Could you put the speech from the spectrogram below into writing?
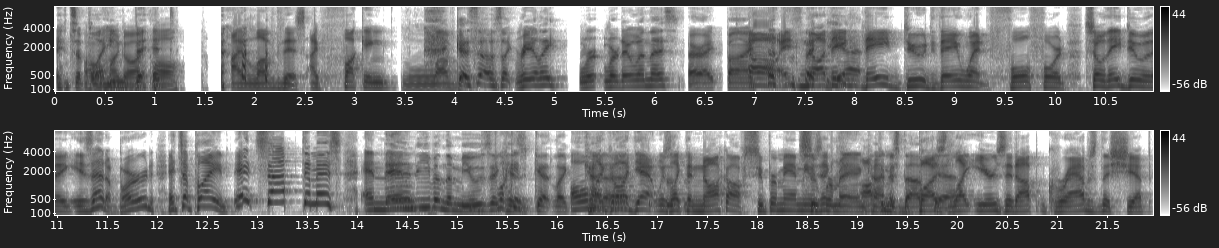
it's a Oh plane my god, bit. Paul! I loved this. I fucking loved it. Because I was like, really? We're, we're doing this? All right, fine. Oh It's it, no! like, They, yeah. they, dude, they went full forward. So they do. They is that a bird? It's a plane. It's Optimus. And then and even the music has fucking- got like. oh my god, yeah, it was like the knockoff Superman music. Superman Optimus stuff, Buzz yeah. Lightyears it up, grabs the ship,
